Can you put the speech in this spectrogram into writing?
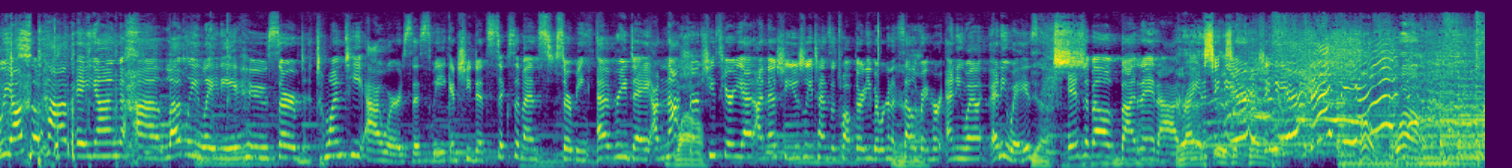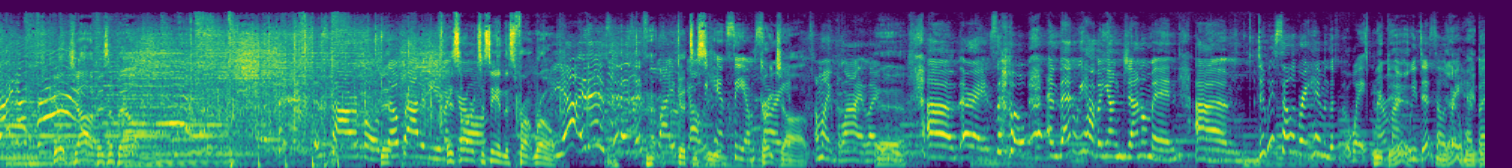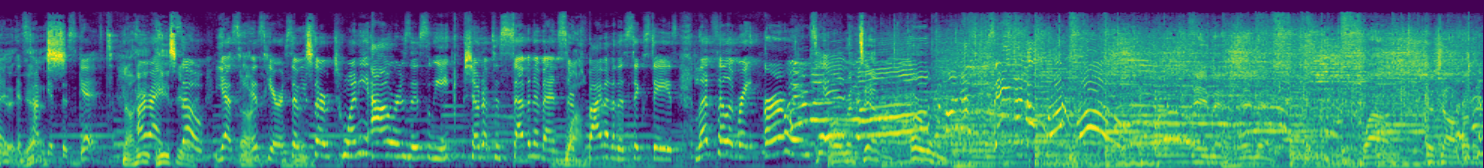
We also have a young, uh, lovely lady who served 20 hours this week, and she did six events, serving every day. I'm not Wow. sure if she's here yet. I know she usually attends at 12:30, but we're going to Yeah. celebrate her anyway. Anyways, Yes. Isabel Barrera, right? Is Yes, she here? Is she here? There she is, Oh, wow. right up front. Good job, Isabel. It's powerful. So proud of you, my It's girl. hard to see in this front row. Yeah, the life, Good to y'all. We see you. can't see. I'm sorry. Great job. I'm like blind. Like, Yeah. um, all right. So, and then we have a young gentleman. Um, did we celebrate him in the? Wait, We never mind. We did celebrate Yeah, him, but did. it's time to give this gift. No, he- all right. he's here. So, yes, he All is here. So he served 20 hours this week. Showed up to seven events. Served Wow. five out of the six days. Let's celebrate Erwin Tim. Erwin Tim. Erwin. Come on up. Stand the front. Amen. Amen. Wow. Good job, brother.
